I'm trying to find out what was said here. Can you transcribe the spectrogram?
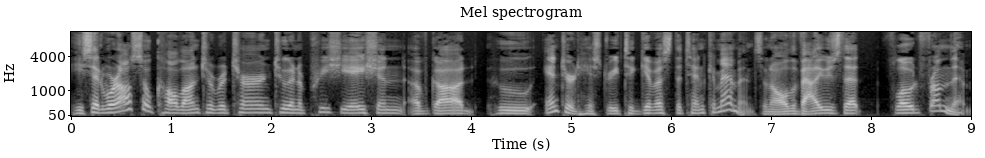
he said, We're also called on to return to an appreciation of God who entered history to give us the Ten Commandments and all the values that flowed from them.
